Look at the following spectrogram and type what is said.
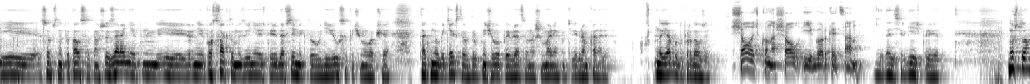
и, собственно, пытался там, что заранее, или, вернее, постфактум извиняюсь передо всеми, кто удивился, почему вообще так много текстов вдруг начало появляться в нашем маленьком телеграм-канале. Но я буду продолжить. Щелочку нашел Егор Крицан. Геннадий Сергеевич, привет. Ну что,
